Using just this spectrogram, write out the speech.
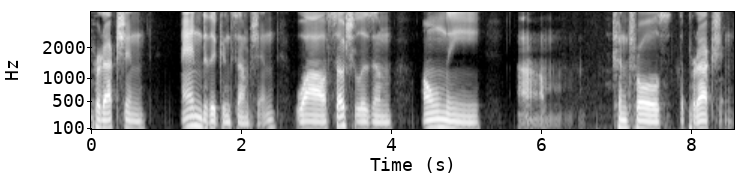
production and the consumption, while socialism only um, controls the production.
